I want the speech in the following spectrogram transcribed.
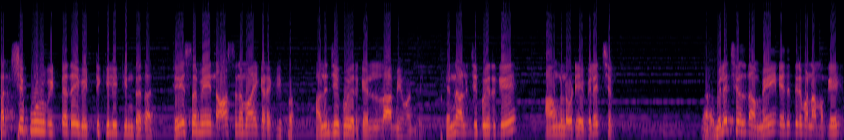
பச்சை பூ விட்டதை வெட்டு கிளி தின்றதா தேசமே நாசனமாய் கிடக்கு இப்போ. அழிஞ்சு போயிருக்கு எல்லாமே வந்து. என்ன அழிஞ்சு போயிருக்கு? அவங்களுடைய விளைச்சல். விளைச்சல் தான் மெயின் எது தெரியுமா நமக்கு?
